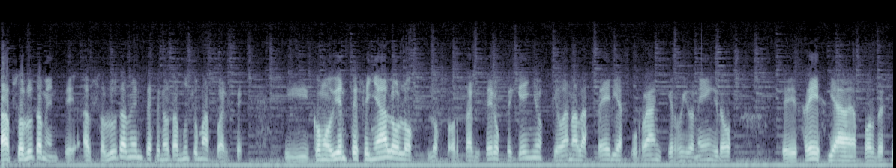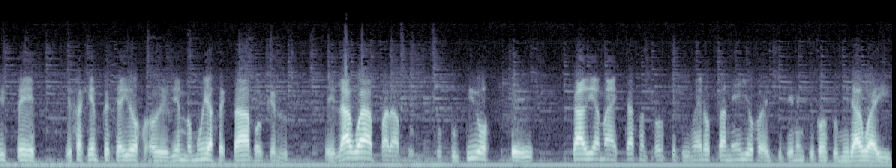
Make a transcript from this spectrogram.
Absolutamente, absolutamente se nota mucho más fuerte. Y como bien te señalo, los, los hortaliceros pequeños que van a las ferias, Curranque, Río Negro, eh, Fresia, por decirte, esa gente se ha ido eh, viendo muy afectada porque el, el agua para sus cultivos eh, cada día más escasa, entonces primero están ellos que tienen que consumir agua y,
